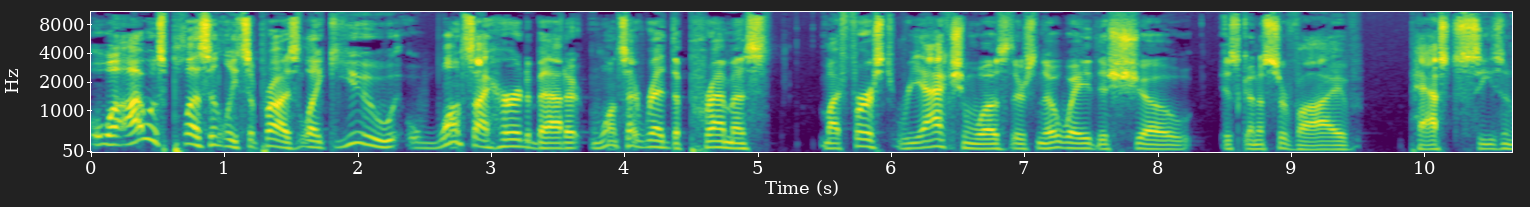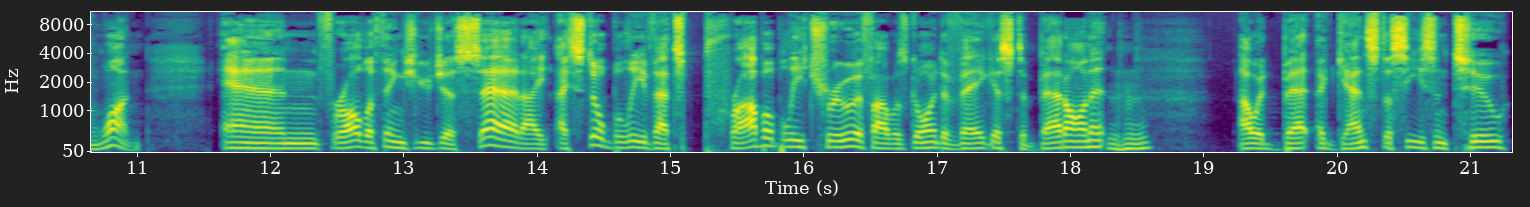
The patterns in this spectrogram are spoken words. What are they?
Well, I was pleasantly surprised. Like you, once I heard about it, once I read the premise, my first reaction was there's no way this show is going to survive past season one. And for all the things you just said, I, I still believe that's probably true. If I was going to Vegas to bet on it, Mm-hmm. I would bet against a season two.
